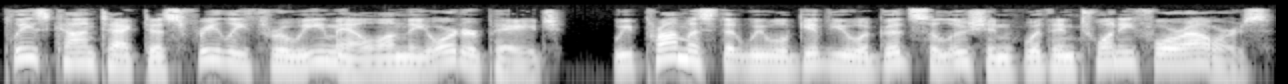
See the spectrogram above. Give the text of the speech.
please contact us freely through email on the order page. We promise that we will give you a good solution within 24 hours.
